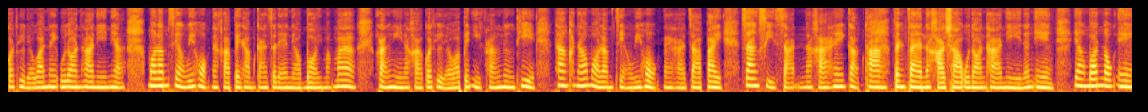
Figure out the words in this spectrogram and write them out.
ก็ถือได้ว่าในอุดรธานีเนี่ยหมอลำเสียงวิหกนะคะ ไปทำการแสดงเนี่ยบ่อยมากๆ ครั้งนี้นะคะ ก็ถือได้ว่าเป็นอีกครั้งหนึ่งที่ทางคณะหมอลำเสียงวิหกนะคะจะไปสร้างสีสันนะคะ ให้กับทางแฟนๆนะคะ ชาวอุดรธานีนั่นเอง อย่างบอสนกเอง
